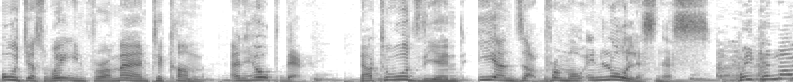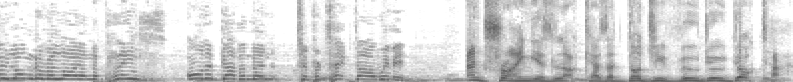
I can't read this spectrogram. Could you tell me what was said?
Or just waiting for a man to come and help them. Now towards the end, he ends up promoting lawlessness. We can no longer rely on the police or the government to protect our women. And trying his luck as a dodgy voodoo doctor.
